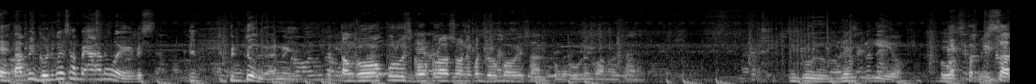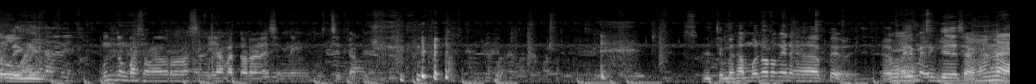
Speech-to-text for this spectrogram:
eh tapi gue gue sampai anu ya wis di, dibendung anu ya Tanggoku wis go kloso ning pendopo wisan, turu ning kono wisan. Ibu yo mbiyen piye yo? Buwak terbesar Untung pas orang orang kiamat orang nek sing ning masjid kabeh. di zaman kamu orang enak HP le HP mek GSM Enak.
